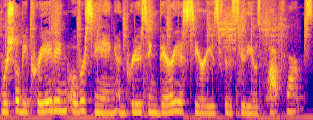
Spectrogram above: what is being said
where she'll be creating, overseeing, and producing various series for the studio's platforms.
